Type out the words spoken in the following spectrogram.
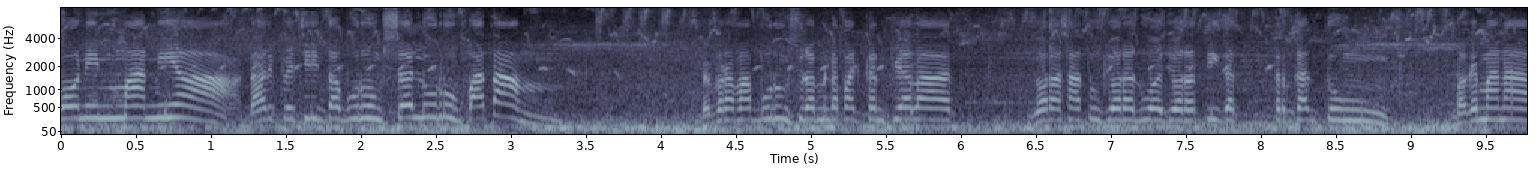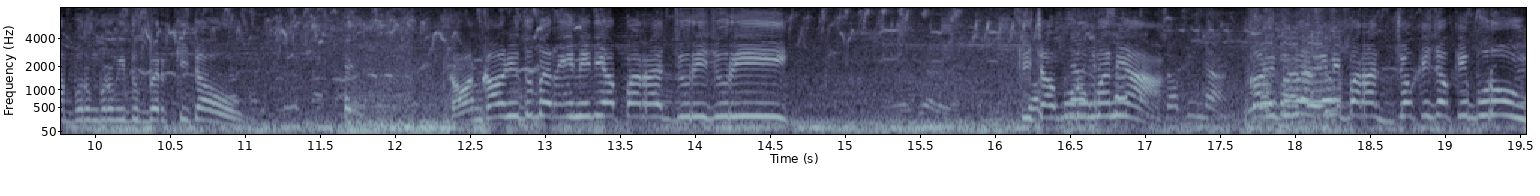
konin mania dari pecinta burung seluruh Batam. Beberapa burung sudah mendapatkan piala juara satu, juara dua, juara tiga tergantung bagaimana burung-burung itu berkicau. Kawan-kawan youtuber ini dia para juri-juri kicau burung mania. Kawan youtuber ini para joki-joki burung.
